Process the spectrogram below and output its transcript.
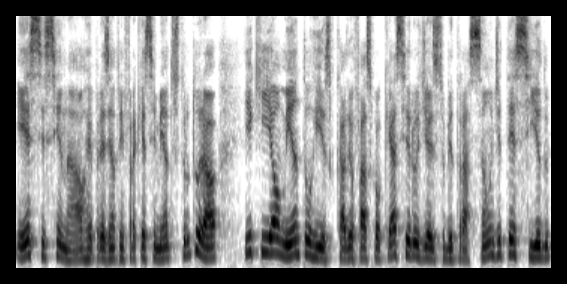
esse sinal representa um enfraquecimento estrutural e que aumenta o risco, caso eu faça qualquer cirurgia de subtração de tecido,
